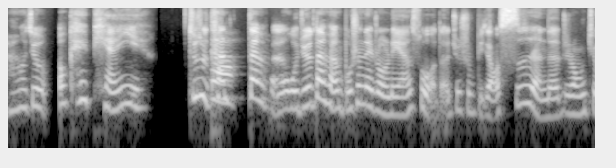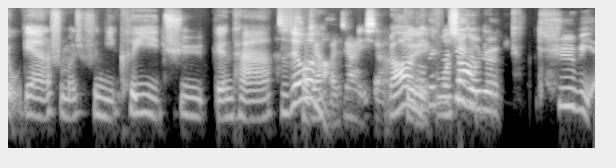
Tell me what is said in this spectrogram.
然后就 OK 便宜，就是他但凡我觉得但凡不是那种连锁的，就是比较私人的这种酒店啊什么，就是你可以去跟他直接问喊价一下，然后你我这就是区别，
